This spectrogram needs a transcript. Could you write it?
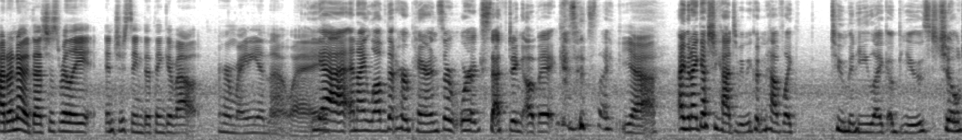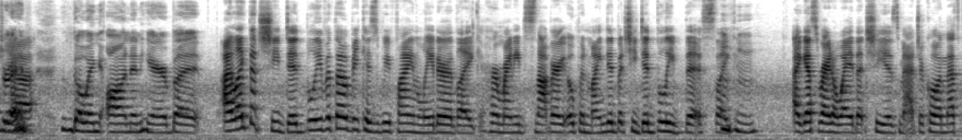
I don't know. That's just really interesting to think about. Hermione in that way. Yeah, and I love that her parents are were accepting of it because it's like, Yeah. I mean, I guess she had to be. We couldn't have like too many like abused children Yeah. going on in here, but I like that she did believe it though because we find later like Hermione's not very open minded, but she did believe this. Like mhm. I guess right away that she is magical, and that's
